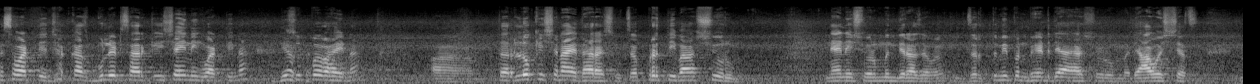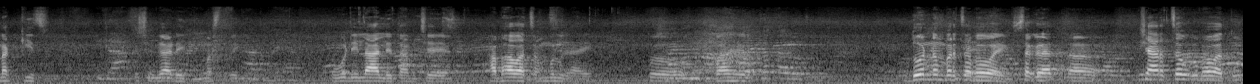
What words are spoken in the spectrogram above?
कसं वाटते झक्कास बुलेटसारखी शायनिंग वाटते ना? सुपर आहे ना? तर लोकेशन आहे धाराशिवचं प्रतिभा शोरूम ज्ञानेश्वर मंदिराजवळ. जर तुम्ही पण भेट द्या या शोरूममध्ये अवश्यच. नक्कीच. कशी गाडी मस्त वडील आलेत आमचे. हा भावाचा मुलगा आहे. तो बाहेर. दोन नंबरचा भाऊ आहे. सगळ्यात चार चौक भावातून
